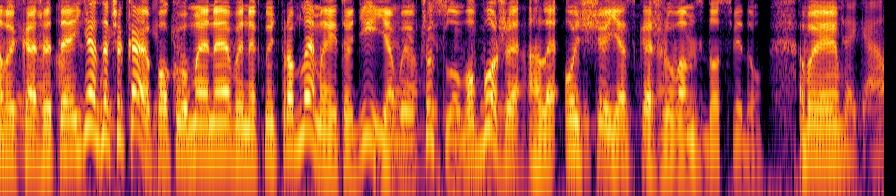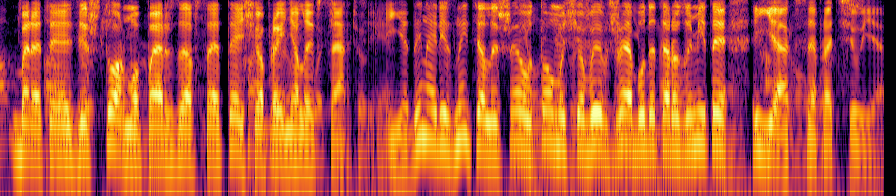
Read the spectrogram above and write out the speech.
А ви кажете, я зачекаю, поки у мене виникнуть проблеми, і тоді я вивчу слово Боже. Але ось що я скажу вам з досвіду. Ви берете зі шторму, перш за все, те, що прийняли в серці. Єдина різниця лише у тому, що ви вже будете розуміти, як все працює.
